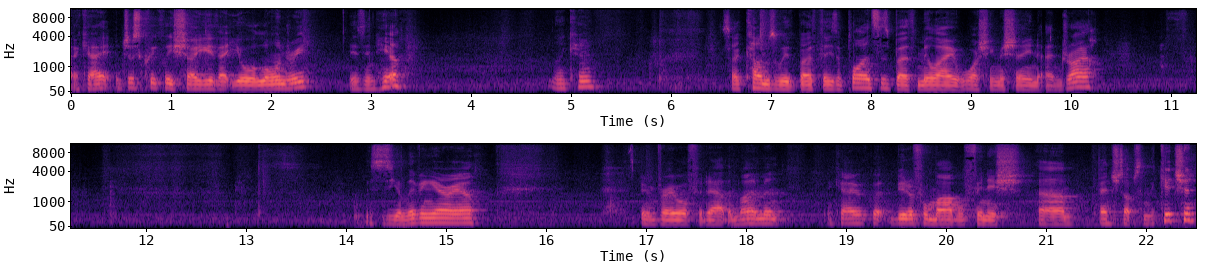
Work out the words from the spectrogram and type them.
Okay just quickly show you that your laundry is in here. Okay so it comes with both these appliances, both Miele washing machine and dryer. This is your living area. It's been very well fitted out at the moment. Okay, we've got beautiful marble finish um, bench tops in the kitchen.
